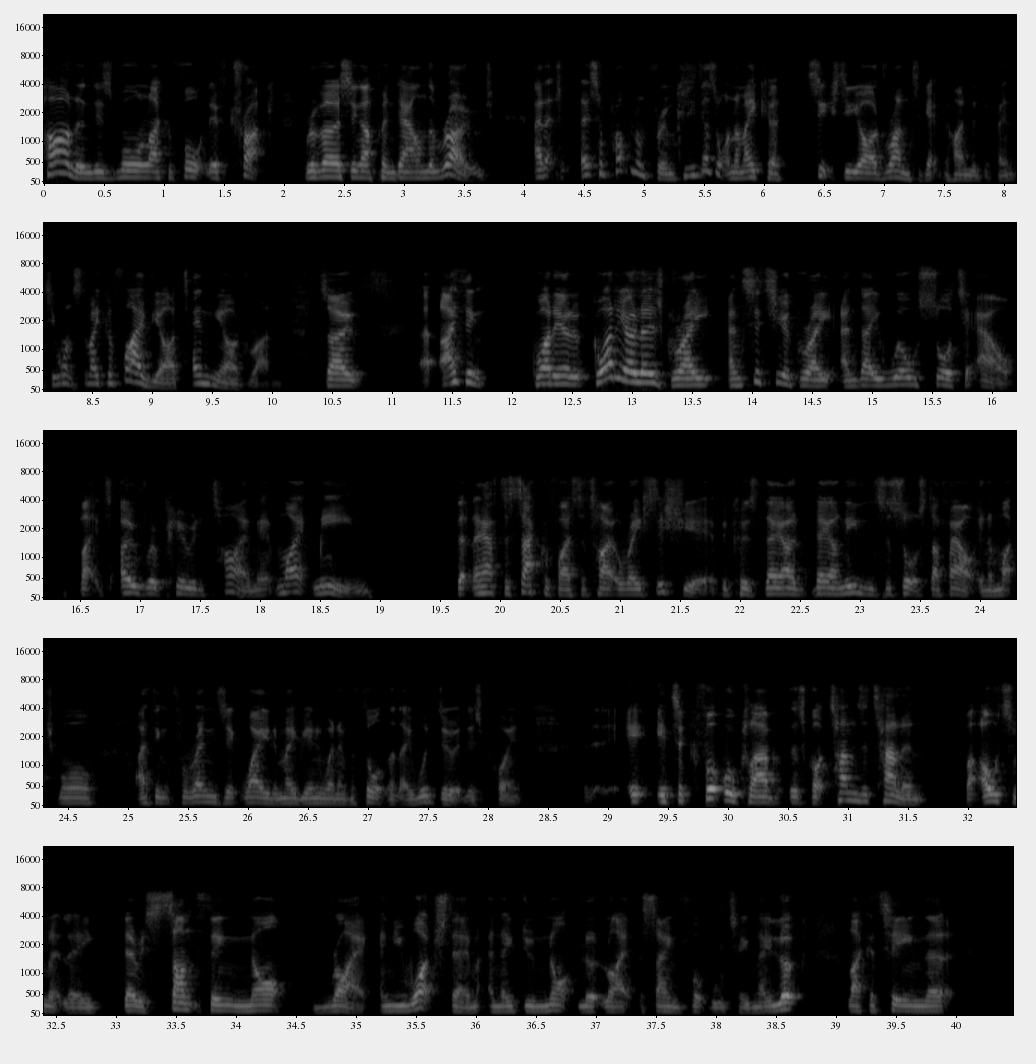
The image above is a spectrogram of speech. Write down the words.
Haaland is more like a forklift truck reversing up and down the road. And it's, it's a problem for him because he doesn't want to make a 60 yard run to get behind the defense. He wants to make a five yard, 10 yard run. So uh, I think Guardiola, Guardiola is great and City are great and they will sort it out, but it's over a period of time. It might mean that they have to sacrifice the title race this year because they are they are needing to sort stuff out in a much more I think forensic way than maybe anyone ever thought that they would do at this point it, it's a football club that's got tons of talent, but ultimately there is something not right. And you watch them, and they do not look like the same football team. They look like a team that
